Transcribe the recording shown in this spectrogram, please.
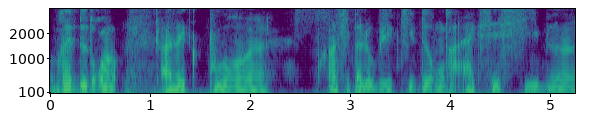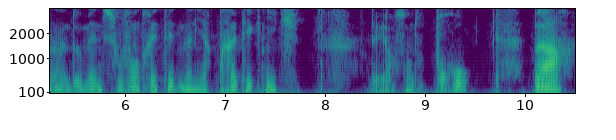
bref de droit, avec pour euh, principal objectif de rendre accessible un domaine souvent traité de manière très technique, d'ailleurs sans doute trop, par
